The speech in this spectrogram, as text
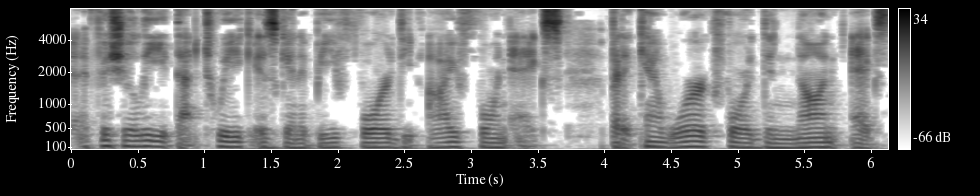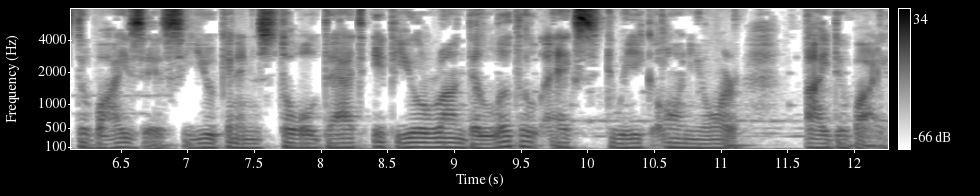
officially that tweak is gonna be for the iPhone X, but it can work for the non-X devices. You can install that if you run the LittleX tweak on your iDevice.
